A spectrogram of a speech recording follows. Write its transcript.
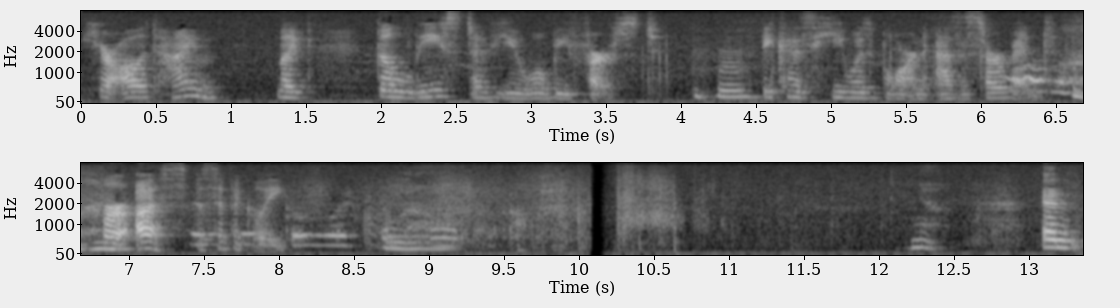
here all the time like the least of you will be first hmm because he was born as a servant for us specifically. Wow. Yeah. And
